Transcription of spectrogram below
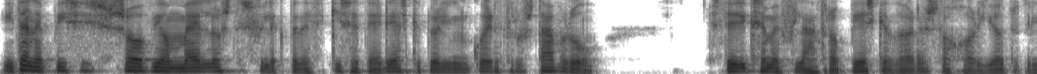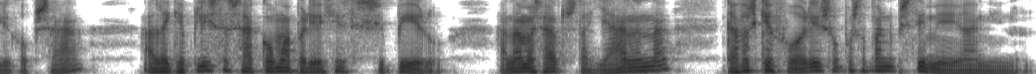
Ήταν επίσης ισόβιο μέλος της φιλεκπαιδευτικής εταιρείας και του Ελληνικού Ερυθρού Σταυρού. Στήριξε με φιλανθρωπίες και δωρέ στο χωριό του τη Λιγοψά, αλλά και πλήστασε ακόμα περιοχές της Υπήρου, ανάμεσά τους στα Γιάννενα, καθώς και φορείς όπως το Πανεπιστήμιο Ιωαννίνων.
